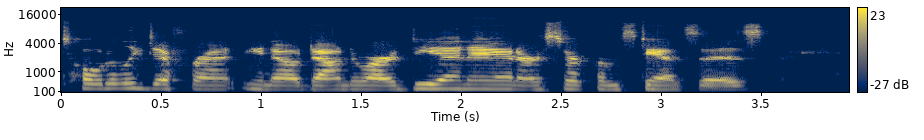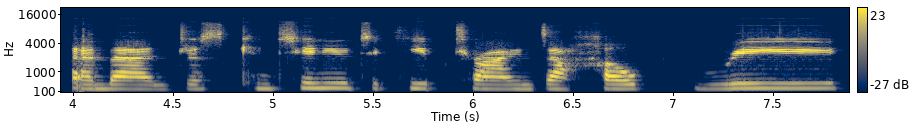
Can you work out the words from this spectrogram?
totally different, you know, down to our DNA and our circumstances. And then just continue to keep trying to help re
